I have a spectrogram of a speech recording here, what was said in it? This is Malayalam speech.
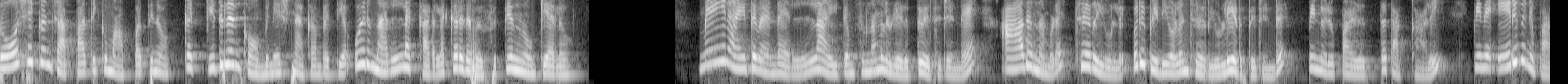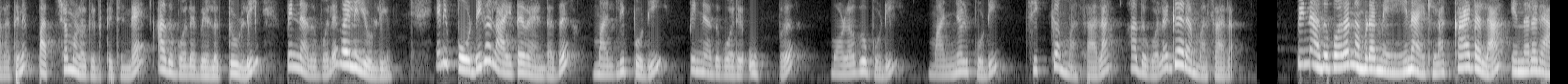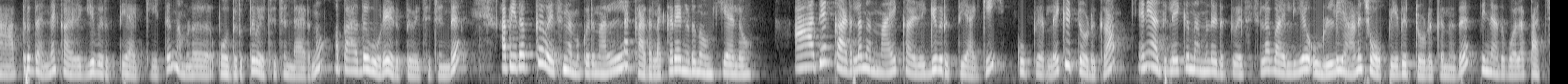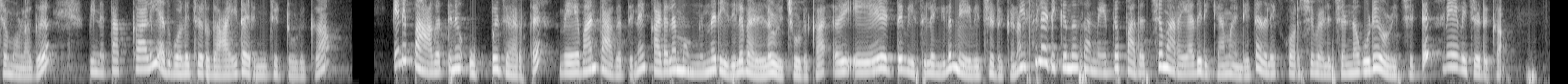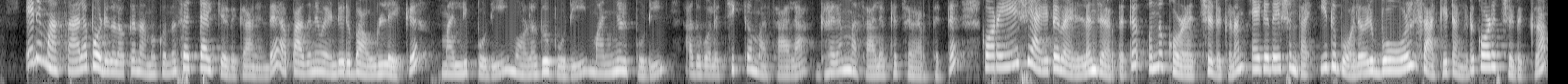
ദോശയ്ക്കും ചപ്പാത്തിക്കും അപ്പത്തിനും ഒക്കെ കിടിലൻ കോമ്പിനേഷൻ ആക്കാൻ പറ്റിയ ഒരു നല്ല കടലക്കറിയുടെ റെസിപ്പി എന്ന് നോക്കിയാലോ. മെയിനായിട്ട് വേണ്ട എല്ലാ ഐറ്റംസും നമ്മളിവിടെ എടുത്തു വെച്ചിട്ടുണ്ട്. ആദ്യം നമ്മുടെ ചെറിയുള്ളി ഒരു പിടിയോളം ചെറിയുള്ളി എടുത്തിട്ടുണ്ട്. പിന്നെ ഒരു പഴുത്ത തക്കാളി പിന്നെ എരിവിന് പാകത്തിന് പച്ചമുളക് എടുത്തിട്ടുണ്ട്. അതുപോലെ വെളുത്തുള്ളി പിന്നെ അതുപോലെ വലിയുള്ളിയും ഇനി പൊടികളായിട്ട് വേണ്ടത് മല്ലിപ്പൊടി പിന്നെ അതുപോലെ ഉപ്പ് മുളക് പൊടി മഞ്ഞൾപ്പൊടി ചിക്കൻ മസാല അതുപോലെ ഗരം മസാല. പിന്നെ അതുപോലെ നമ്മുടെ മെയിൻ ആയിട്ടുള്ള കടല ഇന്നലെ രാത്രി തന്നെ കഴുകി വൃത്തിയാക്കിയിട്ട് നമ്മൾ പൊതിർത്ത് വെച്ചിട്ടുണ്ടായിരുന്നു. അപ്പോൾ അതുകൂടി എടുത്ത് വെച്ചിട്ടുണ്ട്. അപ്പോൾ ഇതൊക്കെ വെച്ച് നമുക്കൊരു നല്ല കടലക്കറി അങ്ങോട്ട് നോക്കിയാലോ? ആദ്യം കടല നന്നായി കഴുകി വൃത്തിയാക്കി കുക്കറിലേക്ക് ഇട്ട് കൊടുക്കാം. ഇനി അതിലേക്ക് നമ്മൾ എടുത്തു വെച്ചിട്ടുള്ള വലിയ ഉള്ളിയാണ് ചോപ്പ് ചെയ്ത് ഇട്ട് കൊടുക്കുന്നത്. പിന്നെ അതുപോലെ പച്ചമുളക് പിന്നെ തക്കാളി അതുപോലെ ചെറുതായിട്ട് അരിഞ്ഞിട്ട് ഇട്ട് കൊടുക്കുക. ഇനി പാകത്തിന് ഉപ്പ് ചേർത്ത് വേവാൻ പാകത്തിന് കടല മുങ്ങുന്ന രീതിയിൽ വെള്ളം ഒഴിച്ചു കൊടുക്കുക. ഒരു ഏഴെട്ട് വിസിലെങ്കിലും വേവിച്ചെടുക്കണം. വിസിലടിക്കുന്ന സമയത്ത് പതച്ച് മറയാതിരിക്കാൻ വേണ്ടിയിട്ട് അതിലേക്ക് കുറച്ച് വെളിച്ചെണ്ണ കൂടി ഒഴിച്ചിട്ട് വേവിച്ചെടുക്കാം ഇനി മസാല പൊടികളൊക്കെ നമുക്കൊന്ന് സെറ്റാക്കി എടുക്കാനുണ്ട്. അപ്പോൾ അതിന് വേണ്ടി ഒരു ബൗളിലേക്ക് മല്ലിപ്പൊടി മുളക് പൊടി മഞ്ഞൾപ്പൊടി അതുപോലെ ചിക്കൻ മസാല ഗരം മസാല ഒക്കെ ചേർത്തിട്ട് കുറേശ്ശെയായിട്ട് വെള്ളം ചേർത്തിട്ട് ഒന്ന് കുഴച്ചെടുക്കണം. ഏകദേശം ഇതുപോലെ ഒരു ബോൾസ് ആക്കിയിട്ട് അങ്ങോട്ട് കുഴച്ചെടുക്കുക.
